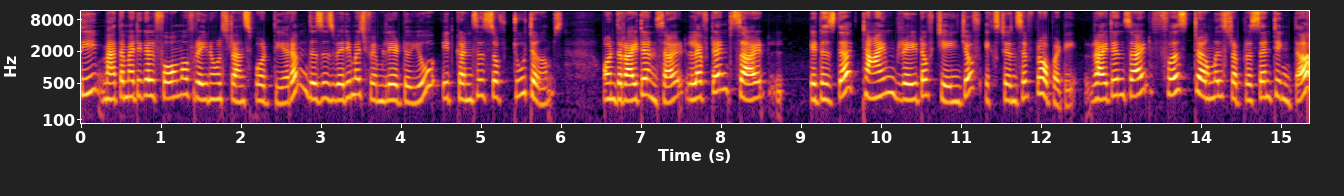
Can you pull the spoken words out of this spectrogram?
the mathematical form of Reynolds transport theorem. This is very much familiar to you. It consists of two terms on the right hand side. Left hand side it is the time rate of change of extensive property. Right hand side first term is representing the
